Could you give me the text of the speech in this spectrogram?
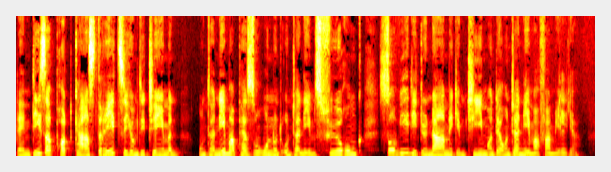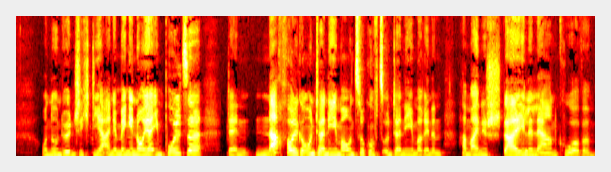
Denn dieser Podcast dreht sich um die Themen Unternehmerperson und Unternehmensführung sowie die Dynamik im Team und der Unternehmerfamilie. Und nun wünsche ich dir eine Menge neuer Impulse, denn Nachfolgeunternehmer und Zukunftsunternehmerinnen haben eine steile Lernkurve.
